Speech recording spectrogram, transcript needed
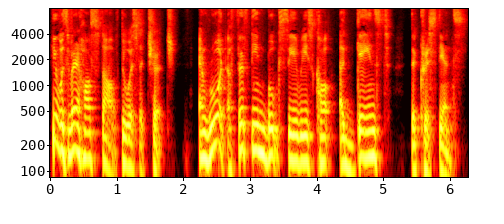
He was very hostile towards the church and wrote a 15-book series called Against the Christians.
